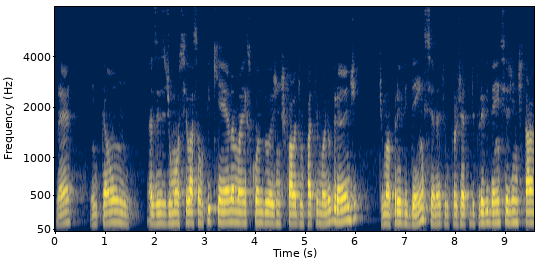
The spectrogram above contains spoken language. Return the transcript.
né? Então, às vezes de uma oscilação pequena, mas quando a gente fala de um patrimônio grande, de uma previdência, né, de um projeto de previdência, a gente tá,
